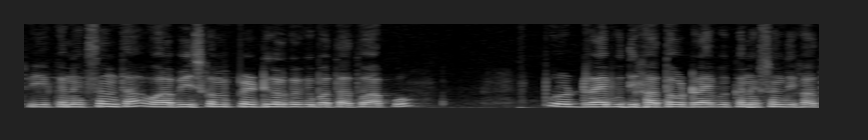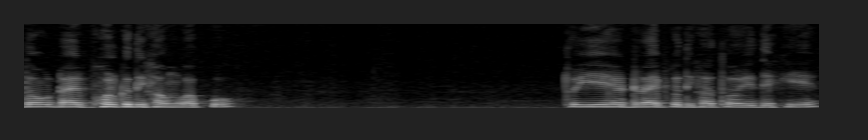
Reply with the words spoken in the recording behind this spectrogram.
तो ये कनेक्शन था और अभी इसका मैं प्रैक्टिकल करके बताता हूँ आपको। पूरा ड्राइव दिखाता हूँ ड्राइव का कनेक्शन दिखाता हूँ ड्राइव खोल के दिखाऊँगा आपको। तो ये है ड्राइव का दिखाता हूँ, ये देखिए।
